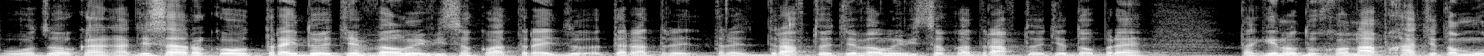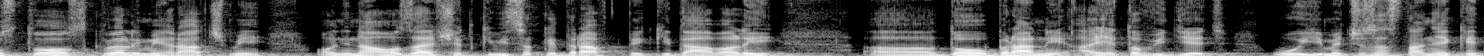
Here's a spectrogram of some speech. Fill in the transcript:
úvodzovkách a 10 rokov tradujete veľmi vysoko a trade, teda trade, draftujete veľmi vysoko a draftujete dobre, tak jednoducho napcháte to mústvo skvelými hráčmi. Oni naozaj všetky vysoké draft picky dávali uh, do obrany a je to vidieť. Uvidíme, čo sa stane, keď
